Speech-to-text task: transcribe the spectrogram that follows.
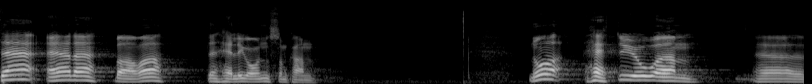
Det er det bare Den hellige ånd som kan. Nå heter jo um, uh,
